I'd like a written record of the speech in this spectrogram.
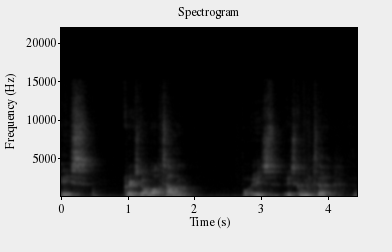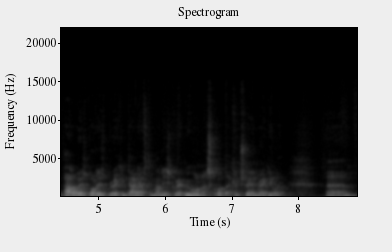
it's Greg's got a lot of talent, but he's he's coming to the part where his body's breaking down. You have to manage Greg. We want a squad that can train regularly. Um,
